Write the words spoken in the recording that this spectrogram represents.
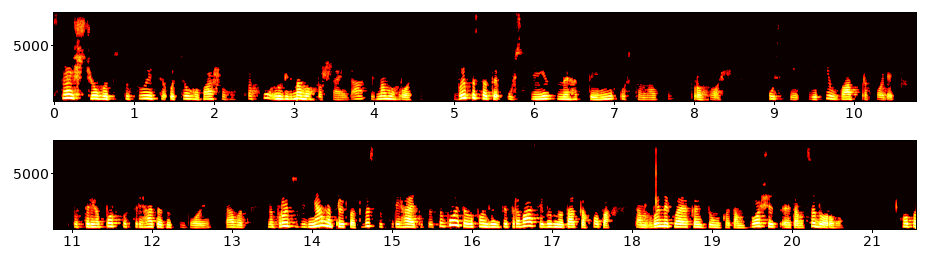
все, що от стосується оцього вашого страху, ну візьмемо грошей, да? візьмемо гроші. Виписати усі негативні установки про гроші, усі, які у вас приходять. Спостеріга, поспостерігати за собою. Да? От, на протязі дня, наприклад, ви спостерігаєте за собою, телефон завжди при вас, і ви в нотатках, хопа, там виникла якась думка, там гроші, е, там все дорого. Хопа,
